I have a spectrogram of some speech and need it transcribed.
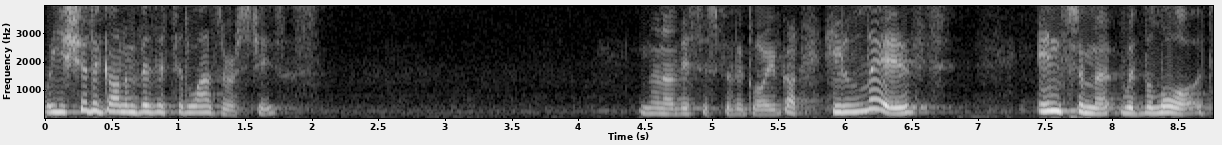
Well, you should have gone and visited Lazarus, Jesus. No, no, this is for the glory of God. He lived intimate with the Lord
